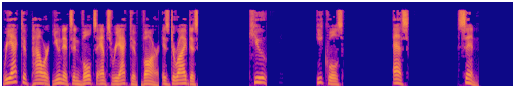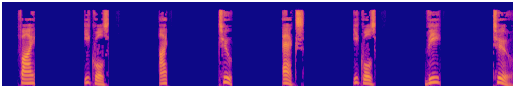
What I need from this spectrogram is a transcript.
Reactive power units in volts amps reactive var is derived as Q equals S sin phi equals I 2 x equals V 2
